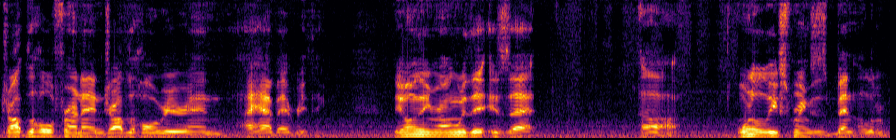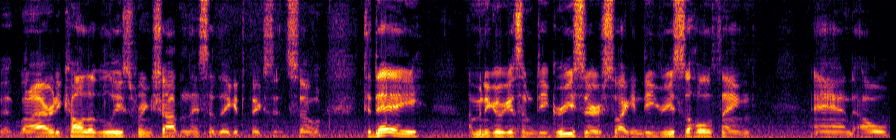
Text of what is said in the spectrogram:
Drop the whole front end, drop the whole rear end. I have everything. The only thing wrong with it is that uh, one of the leaf springs is bent a little bit, but I already called up the leaf spring shop and they said they could fix it. So today I'm gonna go get some degreaser so I can degrease the whole thing and I'll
